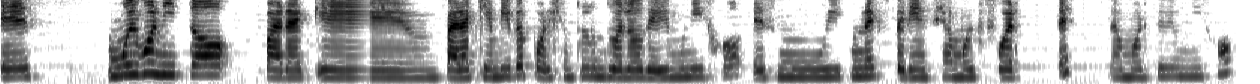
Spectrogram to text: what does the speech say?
Es muy bonito para, que, para quien vive, por ejemplo, un duelo de un hijo, es muy, una experiencia muy fuerte, la muerte de un hijo,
